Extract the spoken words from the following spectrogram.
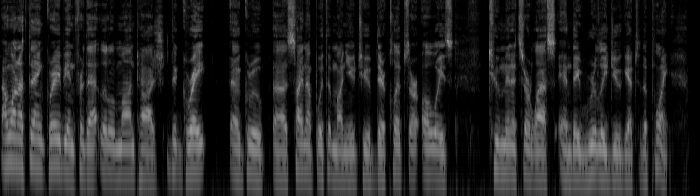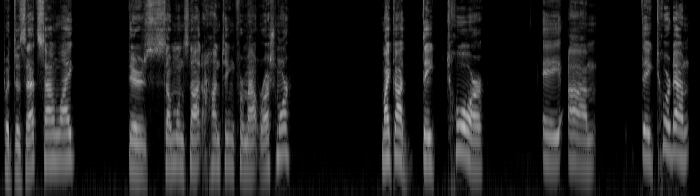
I want to thank Grabien for that little montage. The great uh, group, uh, sign up with them on YouTube. Their clips are always two minutes or less, and they really do get to the point. But does that sound like there's someone's not hunting for Mount Rushmore? My God, they tore a um, they tore down.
